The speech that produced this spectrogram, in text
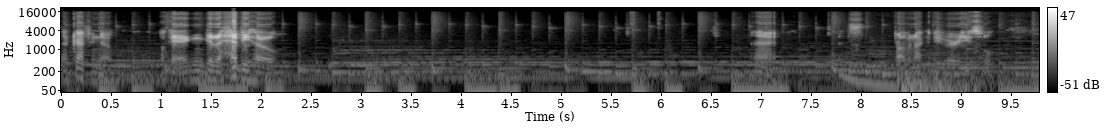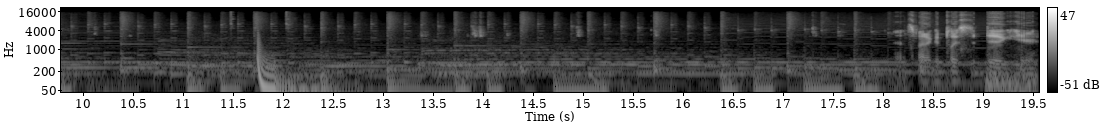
A crafting note. Okay, I can get a heavy hoe. Probably not going to be very useful. Let's find a good place to dig here.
